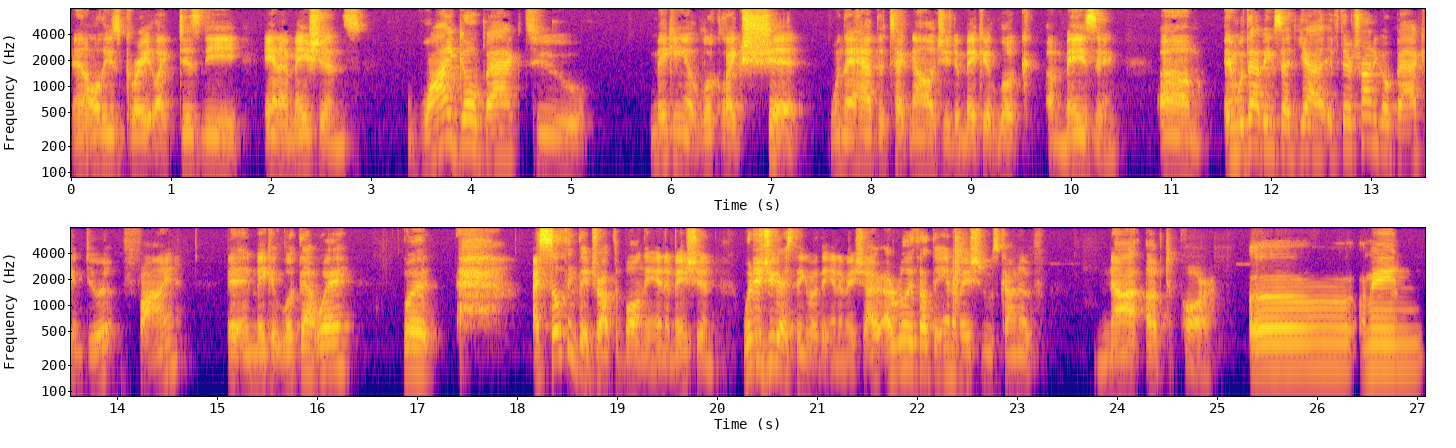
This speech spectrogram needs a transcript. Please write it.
and all these great, like, Disney animations. Why go back to making it look like shit when they have the technology to make it look amazing? Um, and with that being said, yeah, if they're trying to go back and do it, fine, and- and make it look that way. But I still think they dropped the ball in the animation. What did you guys think about the animation? I, I really thought the animation was kind of not up to par. Uh, I mean,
